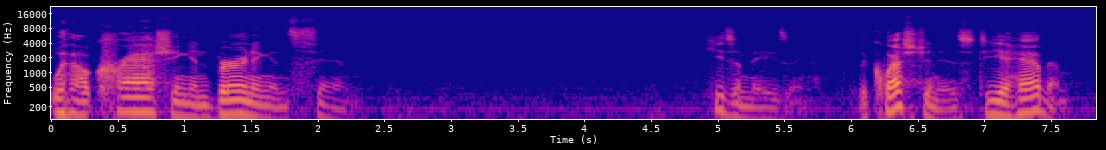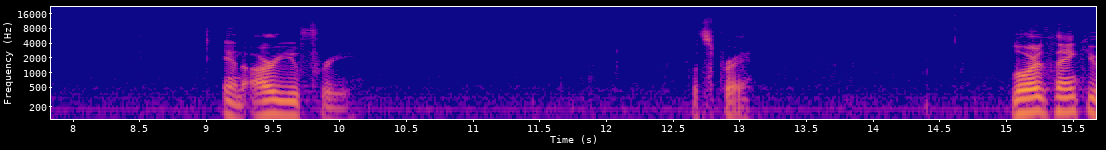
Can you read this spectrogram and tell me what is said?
without crashing and burning in sin. He's amazing. The question is do you have him? And are you free? Let's pray. Lord, thank you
